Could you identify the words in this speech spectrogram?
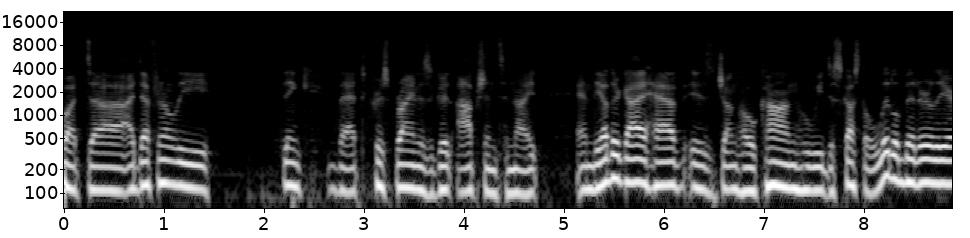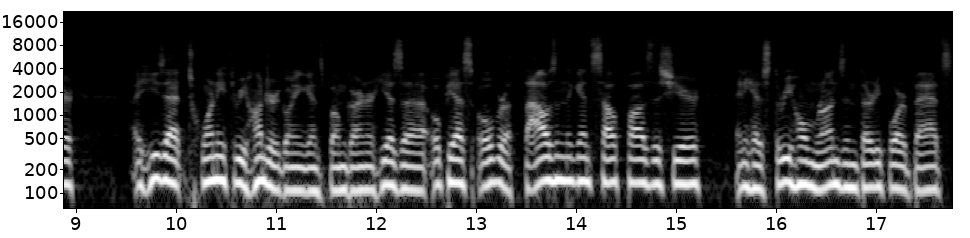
But uh, I definitely think that Kris Bryant is a good option tonight. And the other guy I have is Jung Ho Kang, who we discussed a little bit earlier. Uh, he's at 2,300 going against Bumgarner. He has a OPS over a thousand against Southpaws this year, and he has three home runs in 34 at bats.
